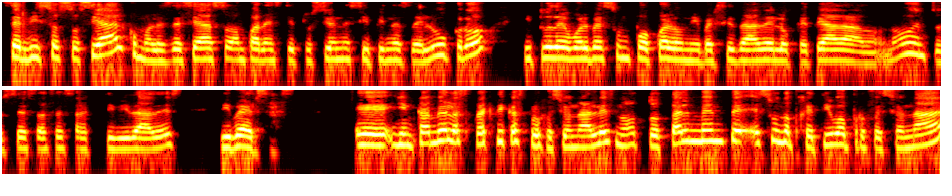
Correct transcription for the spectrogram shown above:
Servicio social, como les decía, son para instituciones y fines de lucro y tú devuelves un poco a la universidad de lo que te ha dado, ¿no? Entonces haces actividades diversas. Eh, y en cambio las prácticas profesionales, ¿no? Totalmente es un objetivo profesional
